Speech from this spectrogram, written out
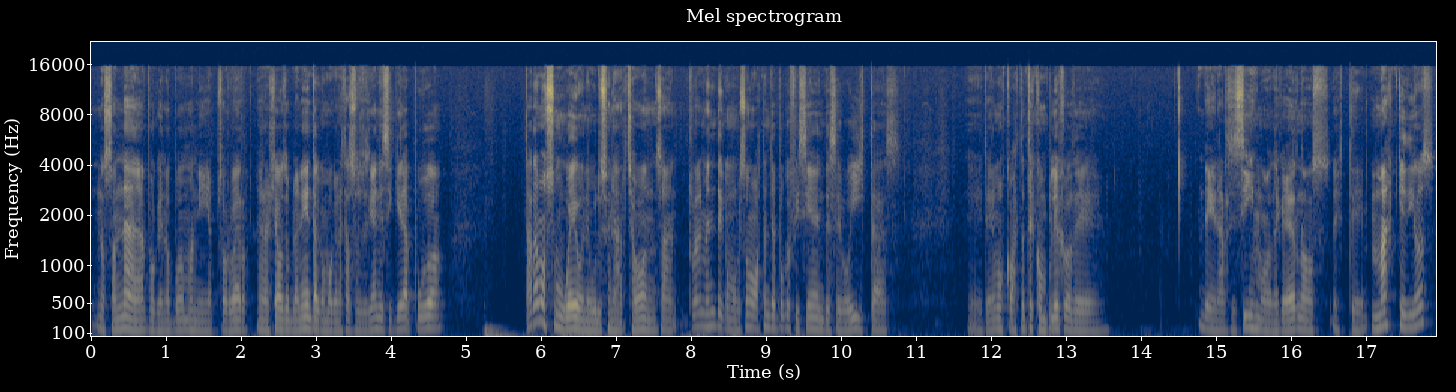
no son nada, porque no podemos ni absorber energía de otro planeta, como que nuestra sociedad ni siquiera pudo. Tardamos un huevo en evolucionar, chabón. O sea, realmente como que somos bastante poco eficientes, egoístas. Eh, tenemos bastantes complejos de, de narcisismo, de creernos este, más que Dios,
